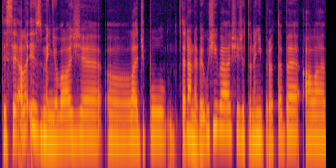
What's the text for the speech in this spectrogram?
Ty jsi ale i zmiňovala, že uh, léčbu teda nevyužíváš, že to není pro tebe, ale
